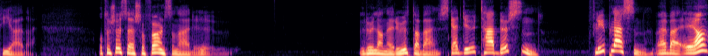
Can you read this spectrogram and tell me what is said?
tida er der. Og til slutt så er sjåføren sånn der uh, Ruller ned ruta og bare 'Skal du ta bussen? Flyplassen?' Og jeg bare 'Ja'.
